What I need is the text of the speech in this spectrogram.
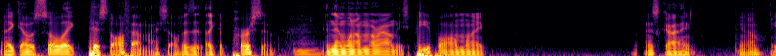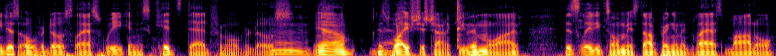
Like I was so like pissed off at myself as it like a person. Mm. And then when I'm around these people, I'm like, this guy, you know, he just overdosed last week, and his kid's dead from overdose. Mm. You know, his Yeah. wife's just trying to keep him alive. This lady told me to stop bringing a glass bottle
